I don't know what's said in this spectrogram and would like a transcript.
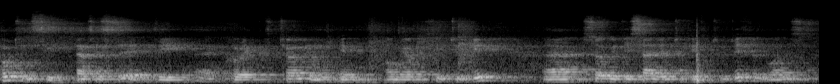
potency, that is the, the uh, correct term in, in, homeopathy to give. So we decided to give two different ones,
